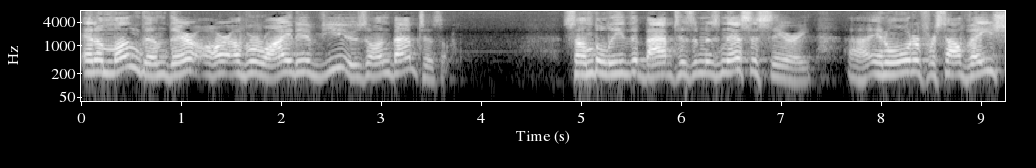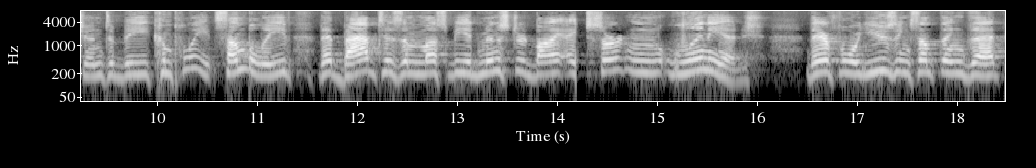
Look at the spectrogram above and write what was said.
And among them, there are a variety of views on baptism. Some believe that baptism is necessary uh, in order for salvation to be complete. Some believe that baptism must be administered by a certain lineage. Therefore, using something that,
